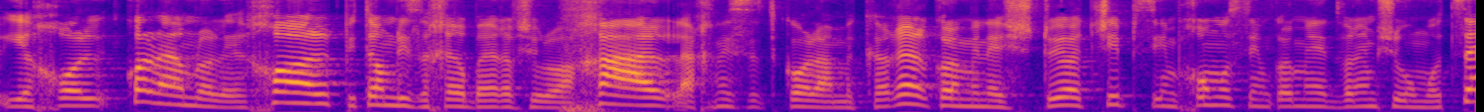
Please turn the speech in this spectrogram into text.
יכול כל היום לא לאכול, פתאום להיזכר בערב שהוא לא אכל, להכניס את כל המקרר, כל מיני שטויות, צ'יפסים, חומוסים, כל מיני דברים שהוא מוצא,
